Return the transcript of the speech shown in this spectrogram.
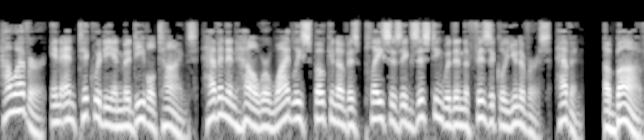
However, in antiquity and medieval times, heaven and hell were widely spoken of as places existing within the physical universe. Heaven, above,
